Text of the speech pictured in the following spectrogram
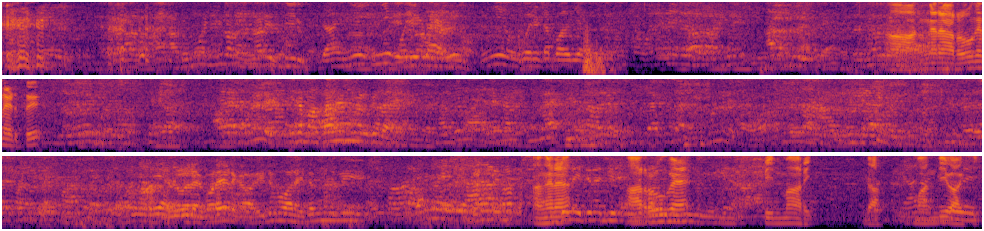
എടുക്കണം അങ്ങനെ ഇതൊന്നും ഇത്? അങ്ങനെ അറുക പിന്മാറി. ഇതാ മന്തി ബാക്കി.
